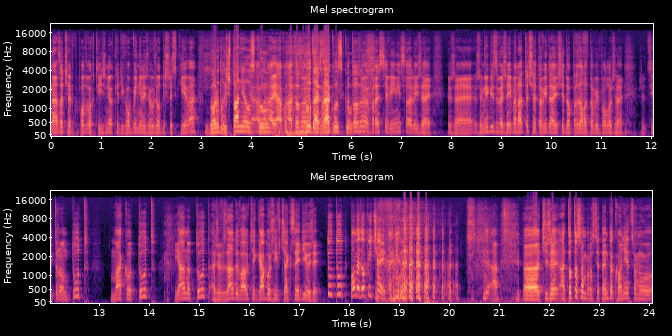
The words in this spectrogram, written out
na začiatku po dvoch týždňoch, keď ich obvinili, že už odišli z Kieva. Gordli v Španielsku, a, a, a, a to sme presne, v Rakúsku. A to sme presne vymysleli, že, že, že my by sme, že iba natočili to video a ešte do prdele, to by bolo, že, že Citron tut, Mako tut, Jano tut a že vzadu v aute Gabo Živčák sedí že tut tut, poďme do piče. a, uh, čiže a toto som proste, tento koniec som mu, uh,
